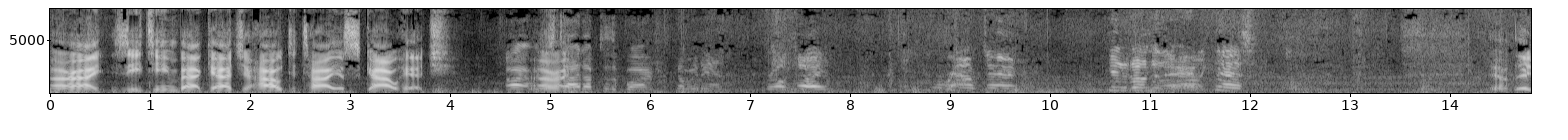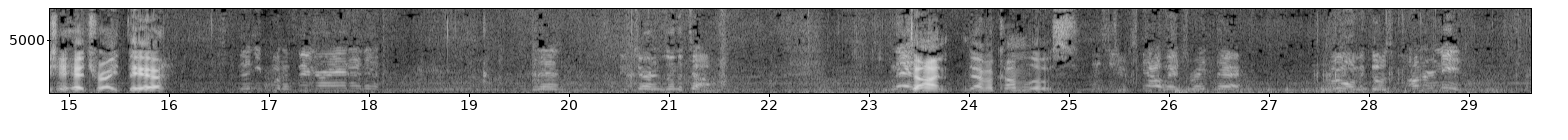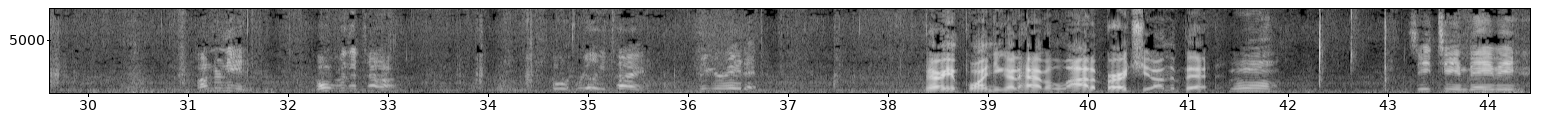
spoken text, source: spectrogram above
All right, Z team back at you. How to tie a scow hitch. All right, we're All just right. tied up to the bars. We're coming in real tight. Around turn. Get it under there like this. Yeah, there's your hitch right there. Then you put a figure eight in it. And then two turns on the top. Then Done. Never come loose. This is your scow hitch right there. Boom, it goes underneath. Underneath. Over the top. Pull it really tight. Figure eight it. Very important. You got to have a lot of bird shit on the bit. Mm. Boom. Z team, baby.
